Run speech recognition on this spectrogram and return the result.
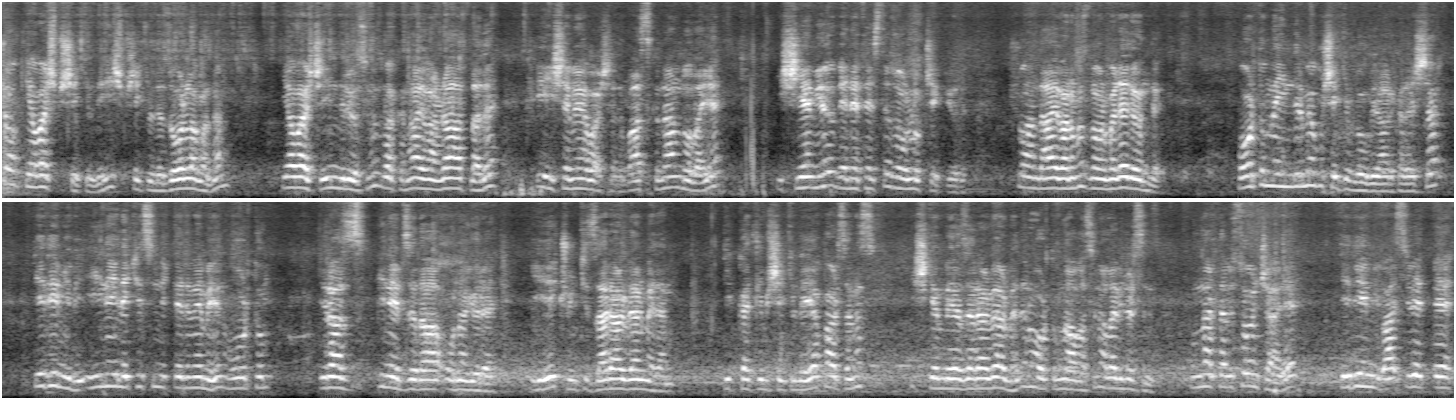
çok yavaş bir şekilde hiçbir şekilde zorlamadan yavaşça indiriyorsunuz. Bakın hayvan rahatladı ve işemeye başladı. Baskıdan dolayı işeyemiyor ve nefeste zorluk çekiyordu. Şu anda hayvanımız normale döndü. Hortumla indirme bu şekilde oluyor arkadaşlar. Dediğim gibi iğneyle kesinlikle denemeyin. Hortum biraz bir nebze daha ona göre iyi. Çünkü zarar vermeden dikkatli bir şekilde yaparsanız işkembeye zarar vermeden hortumlu havasını alabilirsiniz. Bunlar tabii son çare. Dediğim gibi asivet ve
